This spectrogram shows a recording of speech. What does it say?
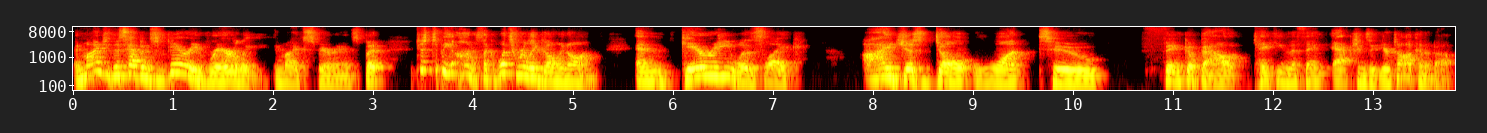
And mind you, this happens very rarely in my experience, but just to be honest, like what's really going on? And Gary was like, I just don't want to think about taking the thing actions that you're talking about.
